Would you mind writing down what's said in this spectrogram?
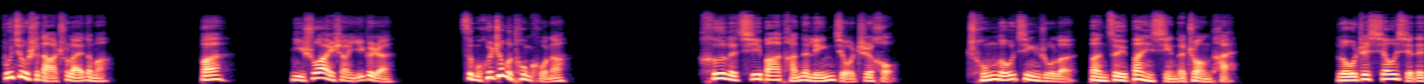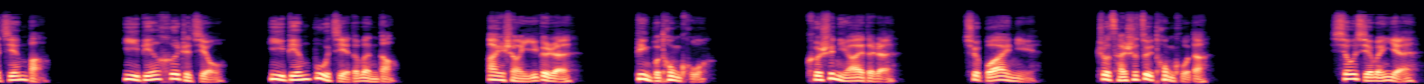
不就是打出来的吗？班。你说爱上一个人，怎么会这么痛苦呢？喝了七八坛的灵酒之后，重楼进入了半醉半醒的状态，搂着萧邪的肩膀，一边喝着酒，一边不解的问道：“爱上一个人，并不痛苦，可是你爱的人却不爱你，这才是最痛苦的。”萧邪闻言，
